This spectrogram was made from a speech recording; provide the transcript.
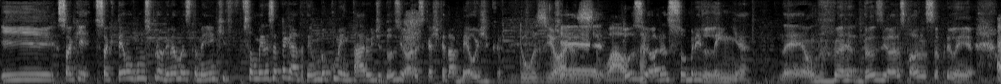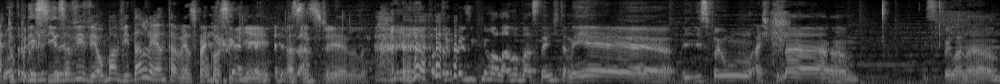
E só que, só que tem alguns programas também que são bem nessa pegada. Tem um documentário de 12 horas que acho que é da Bélgica. 12 horas, é uau. 12 horas sobre lenha. Né? É um, 12 horas falando sobre lenha. É, tu precisa que... viver uma vida lenta mesmo para conseguir assistir. Né? Outra coisa que rolava bastante também é. Isso foi um. Acho que na. Isso foi lá na.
